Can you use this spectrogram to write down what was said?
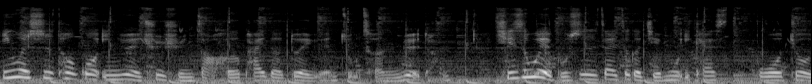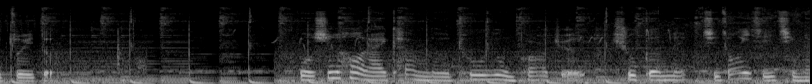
因为是透过音乐去寻找合拍的队员组成乐团。其实我也不是在这个节目一开始播就追的。 我是后来看了 Two Young Project Sugar Man，其中一集请来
